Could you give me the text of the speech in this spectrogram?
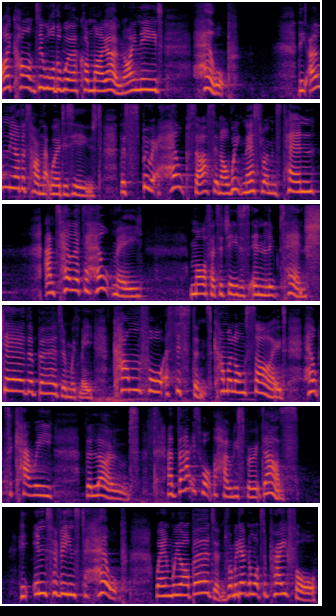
I can't do all the work on my own. I need help. The only other time that word is used, the Spirit helps us in our weakness, Romans 10, and tell her to help me, Martha to Jesus in Luke 10. Share the burden with me. Come for assistance. Come alongside. Help to carry the load. And that is what the Holy Spirit does. He intervenes to help when we are burdened, when we don't know what to pray for,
